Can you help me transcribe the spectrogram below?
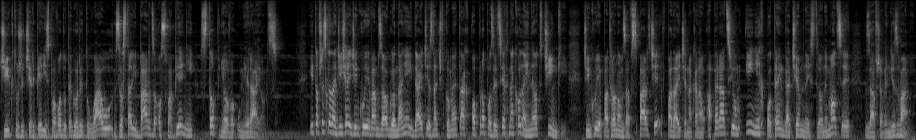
Ci, którzy cierpieli z powodu tego rytuału, zostali bardzo osłabieni, stopniowo umierając. I to wszystko na dzisiaj. Dziękuję Wam za oglądanie i dajcie znać w komentarzach o propozycjach na kolejne odcinki. Dziękuję patronom za wsparcie, wpadajcie na kanał Aperacjum i niech potęga ciemnej strony mocy zawsze będzie z Wami.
